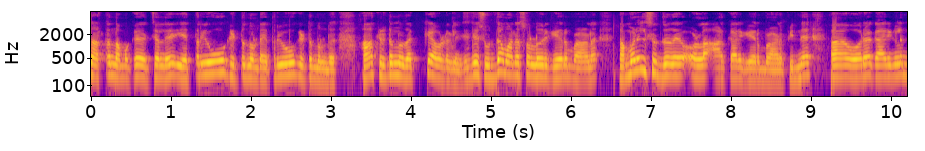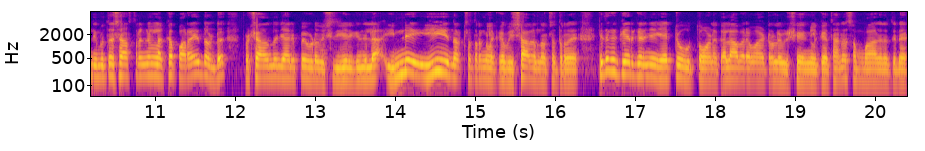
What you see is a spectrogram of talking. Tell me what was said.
നഷ്ടം നമുക്ക് വെച്ചാൽ എത്രയോ കിട്ടുന്നുണ്ട് എത്രയോ കിട്ടുന്നുണ്ട്. ആ കിട്ടുന്നതൊക്കെ അവരുടെ കളിച്ച് ശുദ്ധ മനസ്സുള്ളവർ കയറുമ്പോഴാണ് നമ്മളിൽ ശുദ്ധത ഉള്ള ആൾക്കാർ കയറുമ്പോഴാണ്. പിന്നെ ഓരോ കാര്യങ്ങളും നിമിത്തശാസ്ത്രങ്ങളിലൊക്കെ പറയുന്നുണ്ട്. പക്ഷേ അതൊന്നും ഞാനിപ്പോൾ ഇവിടെ വിശദീകരിക്കുന്നില്ല. ഇന്ന ഈ നക്ഷത്രങ്ങളൊക്കെ വിശാഖ നക്ഷത്രം ഇതൊക്കെ കയറി കഴിഞ്ഞാൽ ഏറ്റവും ഉത്തമമാണ്. കലാപരമായിട്ടുള്ള വിഷയങ്ങൾക്ക് ധനസമ്പാദനത്തിന്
